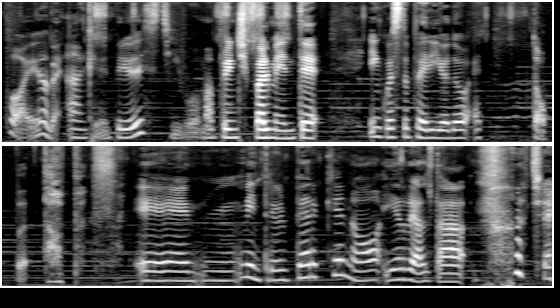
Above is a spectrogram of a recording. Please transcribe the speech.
Poi, vabbè, anche nel periodo estivo, ma principalmente in questo periodo è top, top. E, mm, mentre il perché no, in realtà cioè,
